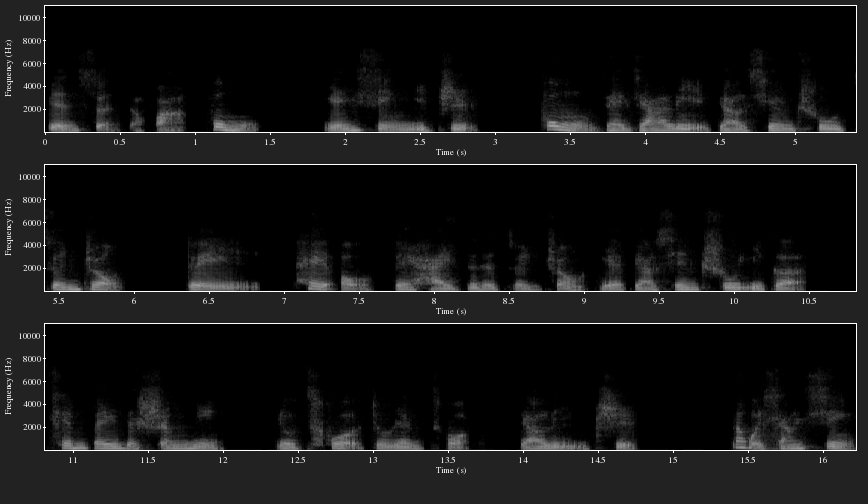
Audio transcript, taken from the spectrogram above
贬损的话，父母言行一致，父母在家里表现出尊重，对配偶、对孩子的尊重，也表现出一个谦卑的生命，有错就认错，表里一致。那我相信，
